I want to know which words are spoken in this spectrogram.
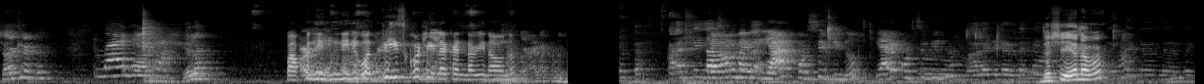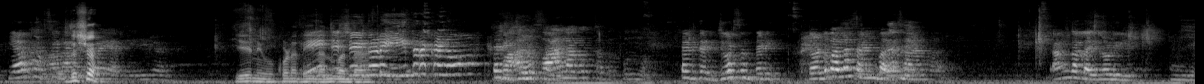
ಚಾಕ್ಲೇಟ್ ಎಲ್ಲ ಪಾಪ ನಿನಗೆ ಒಂದು ಪೀಸ್ ಕೊಡ್ಲಿಲ್ಲ ಕಣ್ಣವಿನ ಅವನು ಯಾರು ಕೊಡ್ಸಿದ್ದು ಯಾರು ಕೊಡ್ಸಿದ್ದು ಜಶ್ ಏನವ? ಯಾರು ಕೊಡ್ಸಿದ್ದು? ನೀವು ಏನಿವು ಕೊಡಲಿ ನನ್ ಬಂದ. ನೋಡಿ ಈ ತರ ಕಣೋ. ತಡಿ ತಡಿ ಜೋಡ್ಸನ್ ತಡಿ. ದೊಡ್ಡ ಬಲ್ಲ ಸಣ್ಣ ಬಲ್ಲ ಹಂಗಲ್ಲ ಇಲ್ಲಿ ನೋಡಿ. ಇಲ್ಲಿ ಹಂಗೆ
